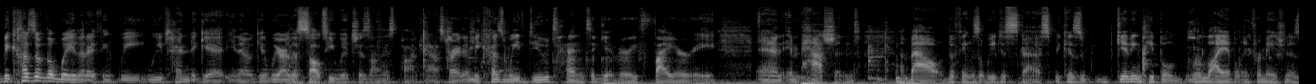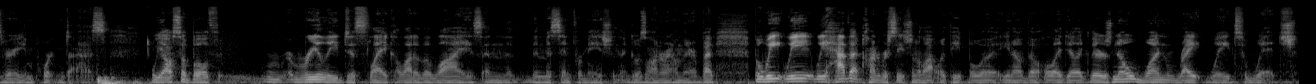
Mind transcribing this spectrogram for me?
because of the way that I think we we tend to get, you know, again, we are the salty witches on this podcast, right? And because we do tend to get very fiery and impassioned about the things that we discuss, because giving people reliable information is very important to us. We also both really dislike a lot of the lies and the, the misinformation that goes on around there but but we, we we have that conversation a lot with people uh, you know the whole idea like there's no one right way to witch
